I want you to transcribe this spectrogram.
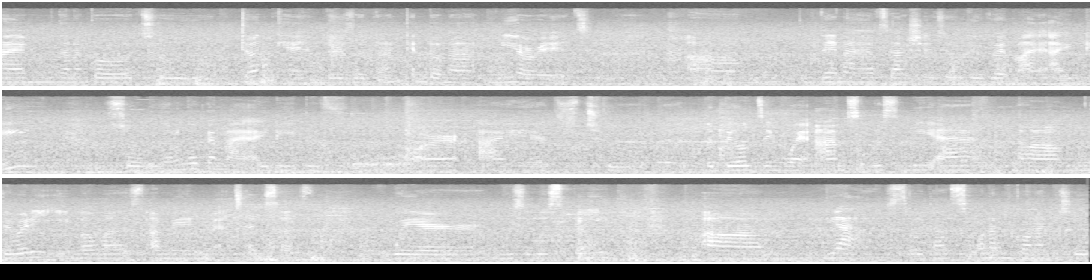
I'm gonna go to Dunkin. There's a Dunkin Donut near it. Um, have to get my ID. So we're gonna go get my ID before I head to the building where I'm supposed to be at. Um, they already emailed us, I mean text where we're supposed to be. Um, yeah, so that's what I'm gonna do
